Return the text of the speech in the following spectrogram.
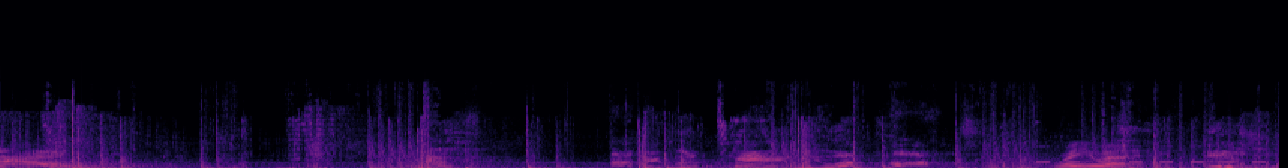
hide. I will end you now.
